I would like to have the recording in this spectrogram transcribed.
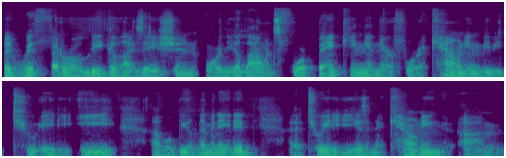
but with federal legalization or the allowance for banking and therefore accounting, maybe 280E uh, will be eliminated. Uh, 280E is an accounting um,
